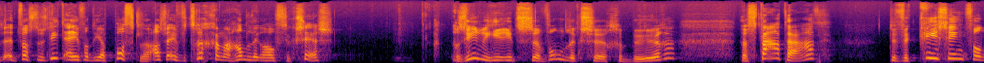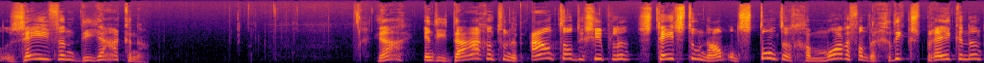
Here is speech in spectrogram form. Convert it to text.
het was dus niet een van die apostelen. Als we even teruggaan naar handelingen hoofdstuk 6, dan zien we hier iets eh, wonderlijks eh, gebeuren. Dan staat daar de verkiezing van zeven diakenen. Ja, in die dagen toen het aantal discipelen steeds toenam, ontstond het gemorde van de Grieks sprekenden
